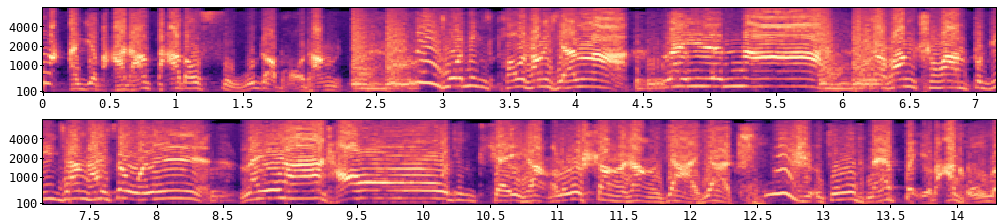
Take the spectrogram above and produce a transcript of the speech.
啦一巴掌打到四五个跑堂里。你说那个跑堂先了，来人呐！这房吃饭不给钱还揍人！来呀，朝就天香楼上上下下，厨师总他妈百把口子，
